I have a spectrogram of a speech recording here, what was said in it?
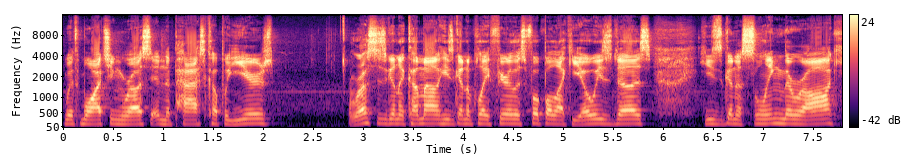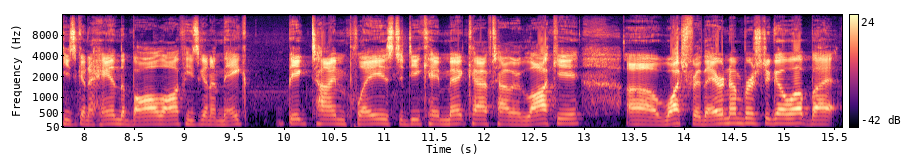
with watching Russ in the past couple years. Russ is going to come out. He's going to play fearless football like he always does. He's going to sling the rock. He's going to hand the ball off. He's going to make big time plays to DK Metcalf, Tyler Lockett. Uh, watch for their numbers to go up. But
